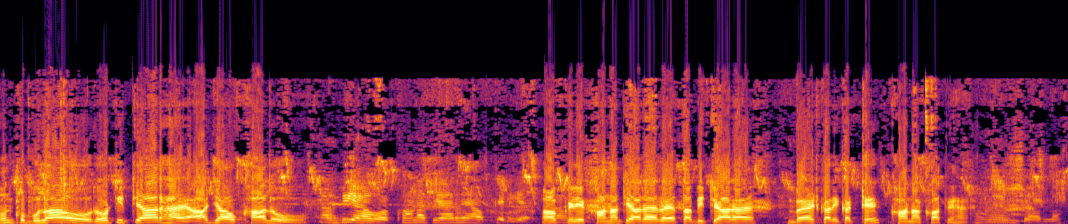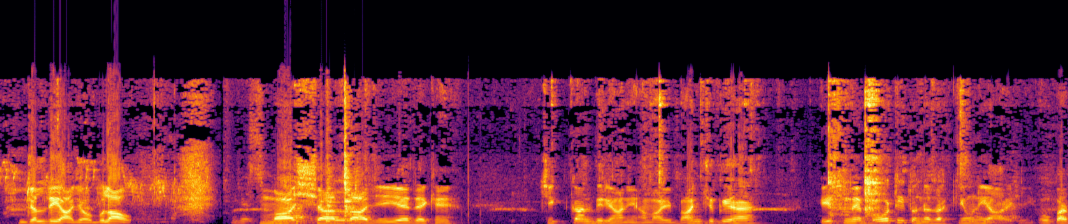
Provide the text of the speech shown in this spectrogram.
उनको बुलाओ रोटी तैयार है आ जाओ खा लो। अभी आओ खाना तैयार है आपके लिए। आपके लिए खाना तैयार है रहता भी तैयार है बैठ कर इकट्ठे खाना खाते हैं। जल्दी आ जाओ बुलाओ। माशाल्लाह जी ये देखें चिकन बिरयानी हमारी बन चुकी है। इसमें बोटी तो नज़र क्यों नहीं आ रही? ऊपर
